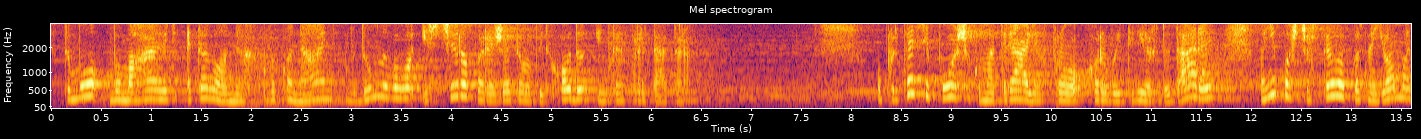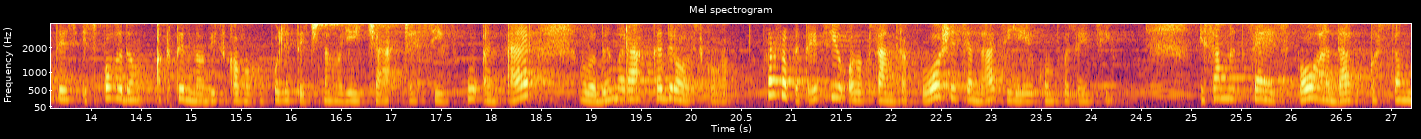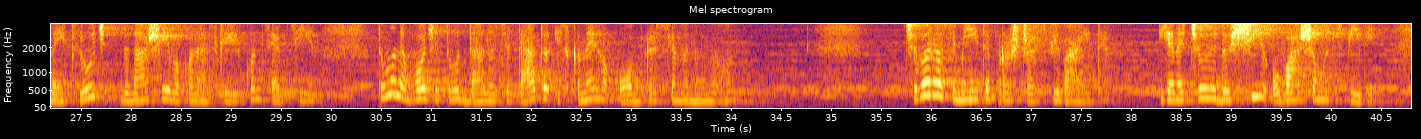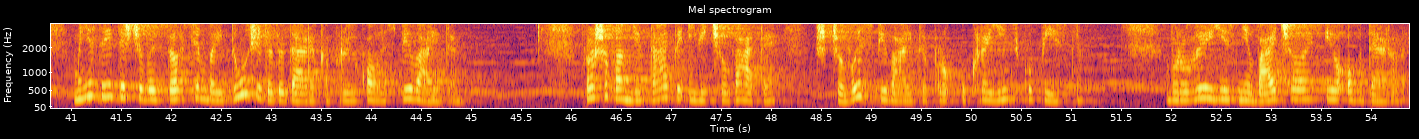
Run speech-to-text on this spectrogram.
Тому вимагають еталонних виконань, вдумливого і щиро пережитого підходу інтерпретатора. У процесі пошуку матеріалів про хоровий твір Дудари мені пощастило познайомитись із спогадом активного військового політичного діяча часів УНР Володимира Кедровського про репетицію Олександра Кошиця на цією композицією. І саме цей спогад дав основний ключ до нашої виконавської концепції. Тому наводжу тут дану цитату із книги Образи минулого. Чи ви розумієте, про що співаєте? Я не чую душі у вашому співі. Мені здається, що ви зовсім байдужі до Додарика, про якого співаєте. Прошу пам'ятати і відчувати, що ви співаєте про українську пісню. Вороги її знівечили і обдерли.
